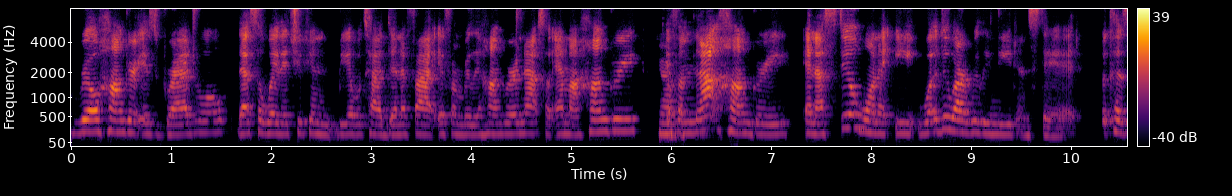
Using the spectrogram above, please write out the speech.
Real hunger is gradual. That's a way that you can be able to identify if I'm really hungry or not. So, am I hungry? Yeah. If I'm not hungry and I still want to eat, what do I really need instead? Because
